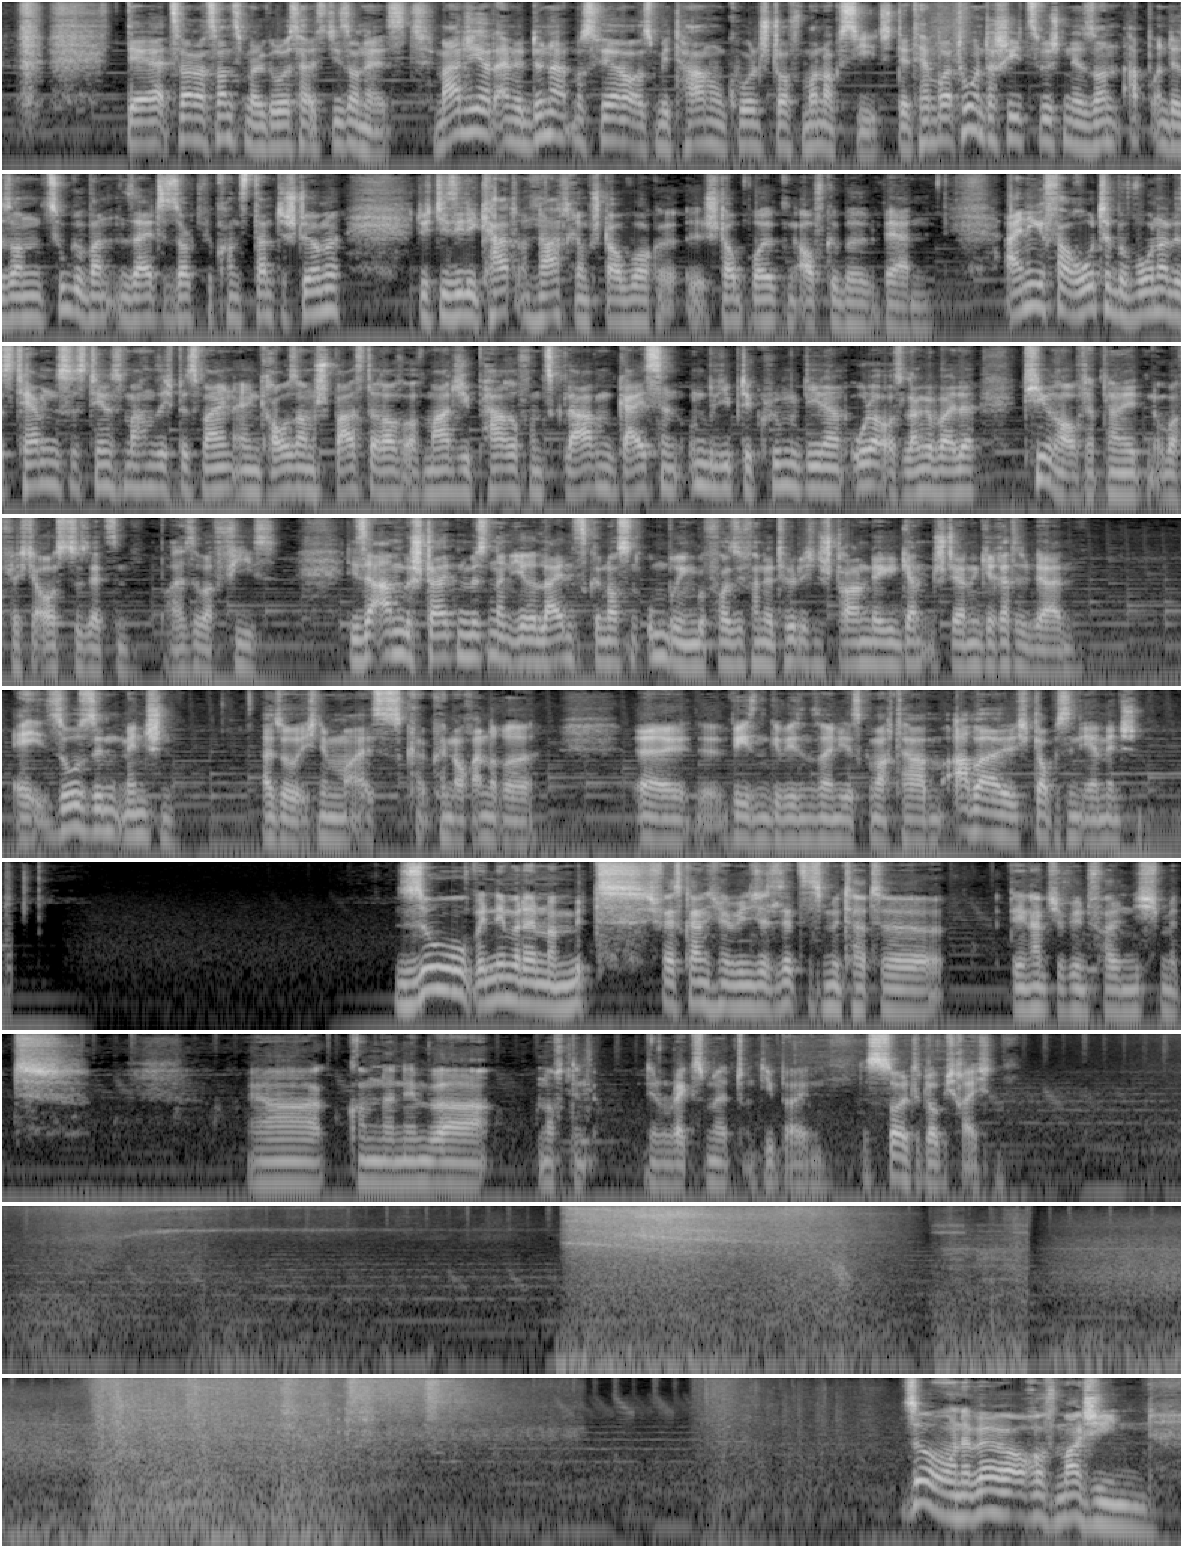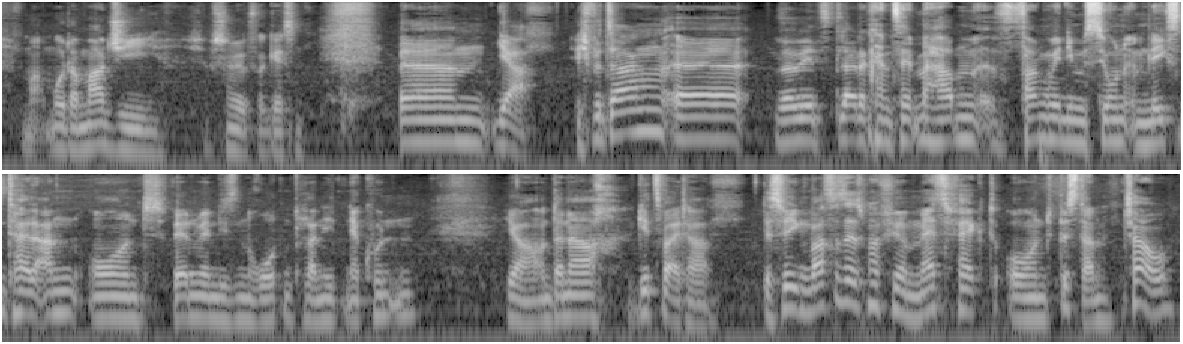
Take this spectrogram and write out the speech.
der 220 mal größer als die Sonne ist. Magi hat eine dünne Atmosphäre aus Methan und Kohlenstoffmonoxid. Der Temperaturunterschied zwischen der Sonnenab- und der sonnenzugewandten Seite sorgt für konstante Stürme, durch die Silikat- und Natriumstaubwolken aufgebildet werden. Einige verrohte Bewohner des Terminus-Systems machen sich bisweilen einen grausamen Spaß darauf, auf Magi Paare von Sklaven, Geißeln, unbeliebte Crewmitgliedern oder aus Langeweile Tiere auf der Planetenoberfläche auszusetzen. Ist aber fies. Diese armen Gestalten müssen dann ihre Leidensgenossen umbringen, bevor sie von der tödlichen Strahlung der Gigantensterne gerettet werden. Ey, so sind Menschen. Also ich nehme mal, es können auch andere äh, Wesen gewesen sein, die das gemacht haben. Aber ich glaube, es sind eher Menschen. So, wen nehmen wir denn mal mit? Ich Ich weiß gar nicht mehr, wen ich als letztes mit hatte. Den hatte ich auf jeden Fall nicht mit. Ja, komm, dann nehmen wir noch den, den Rex mit und die beiden. Das sollte, glaube ich, reichen. So, und dann wären wir auch auf Majin. Oder Magi. Ich habe schon wieder vergessen. Ähm, ja, ich würde sagen, äh, weil wir jetzt leider keine Zeit mehr haben, fangen wir die Mission im nächsten Teil an und werden wir diesen roten Planeten erkunden. Ja, und danach geht's weiter. Deswegen war's das erstmal für Mass Effect und bis dann. Ciao.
